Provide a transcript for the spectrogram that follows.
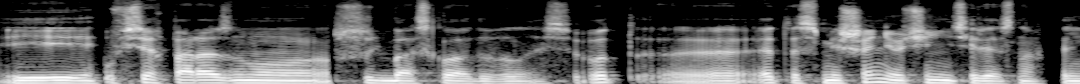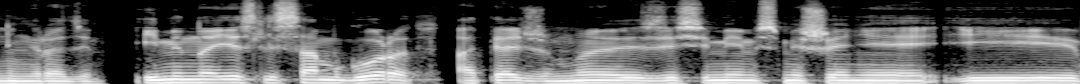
И у всех по-разному судьба складывалась. Вот э, это смешение очень интересно в Калининграде. Именно если сам город, опять же, мы здесь имеем смешение и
